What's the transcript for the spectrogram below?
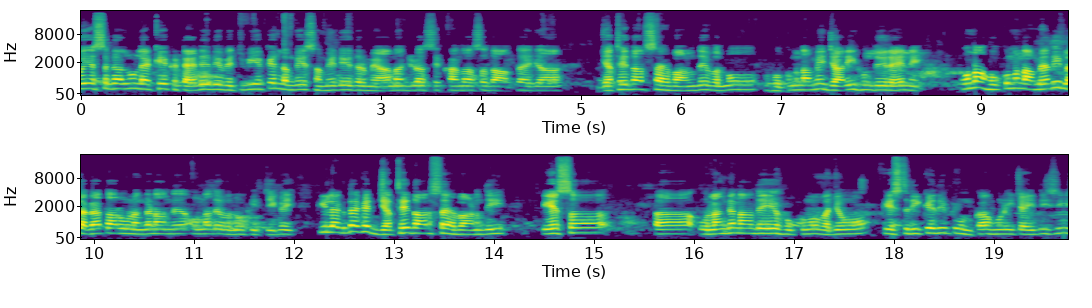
ਉਹ ਇਸ ਗੱਲ ਨੂੰ ਲੈ ਕੇ ਕਟਹਿਰੇ ਦੇ ਵਿੱਚ ਵੀ ਹੈ ਕਿ ਲੰਬੇ ਸਮੇਂ ਦੇ ਦਰਮਿਆਨ ਆ ਜਿਹੜਾ ਸਿੱਖਾਂ ਦਾ ਸਿਧਾਂਤ ਹੈ ਜਾਂ ਜਥੇਦਾਰ ਸਹਿਬਾਨ ਦੇ ਵੱਲੋਂ ਹੁਕਮਨਾਮੇ ਜਾਰੀ ਹੁੰਦੇ ਰਹੇ ਨੇ। ਉਹਨਾਂ ਹੁਕਮਨਾਮਿਆਂ ਦੀ ਲਗਾਤਾਰ ਉਲੰਘਣਾ ਉਹਨਾਂ ਦੇ ਵੱਲੋਂ ਕੀਤੀ ਗਈ। ਕੀ ਲੱਗਦਾ ਕਿ ਜਥੇਦਾਰ ਸਹਿਬਾਨ ਦੀ ਇਸ ਉਲੰਘਣਾ ਦੇ ਹੁਕਮ ਵਜੋਂ ਕਿਸ ਤਰੀਕੇ ਦੀ ਭੂਮਿਕਾ ਹੋਣੀ ਚਾਹੀਦੀ ਸੀ?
